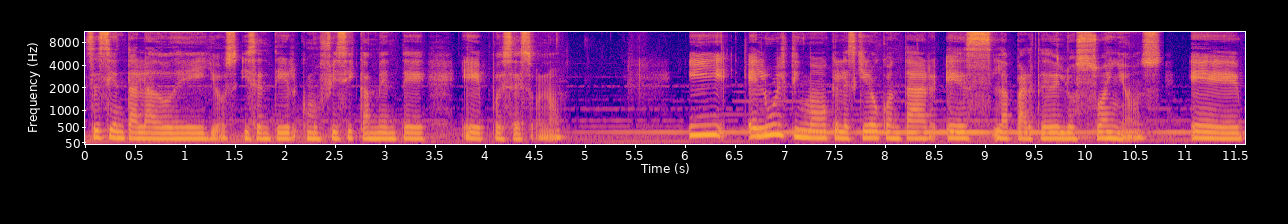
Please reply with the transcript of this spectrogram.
se sienta al lado de ellos y sentir como físicamente eh, pues eso, ¿no? Y el último que les quiero contar es la parte de los sueños. Eh,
